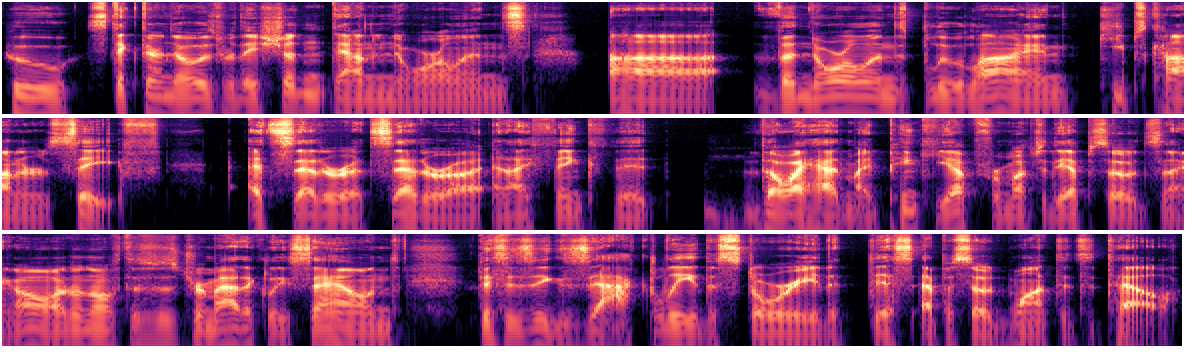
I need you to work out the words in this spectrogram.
who stick their nose where they shouldn't down in New Orleans uh, the New Orleans blue line keeps Connors safe, et cetera, et cetera. And I think that though I had my pinky up for much of the episode saying, oh, I don't know if this is dramatically sound, this is exactly the story that this episode wanted to tell.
